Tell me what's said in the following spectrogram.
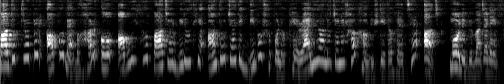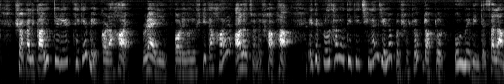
মাদকদ্রব্যের অপব্যবহার ও অবৈধ পাচার বিরোধী আন্তর্জাতিক দিবস উপলক্ষে র্যালি আলোচনা সভা অনুষ্ঠিত হয়েছে আজ মৌলভীবাজারে। সকালে কালেক্টরেট থেকে বের করা হয়। র্যালির পরে অনুষ্ঠিত হয় আলোচনা সভা। এতে প্রধান অতিথি ছিলেন জেলা প্রশাসক ডক্টর উর্মি বিনতে সালাম।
